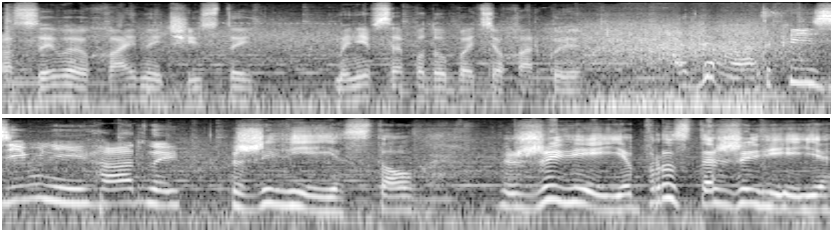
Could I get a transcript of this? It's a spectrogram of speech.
красивий, охайний, чистий. Мені все подобається у Харкові. А для вас? Такий зимній, гарний. Живее стал. Живее, просто живее.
